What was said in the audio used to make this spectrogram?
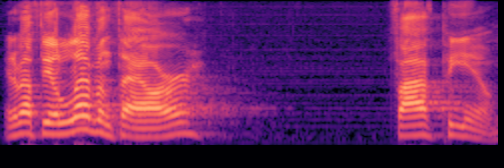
And about the 11th hour, 5 p.m.,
